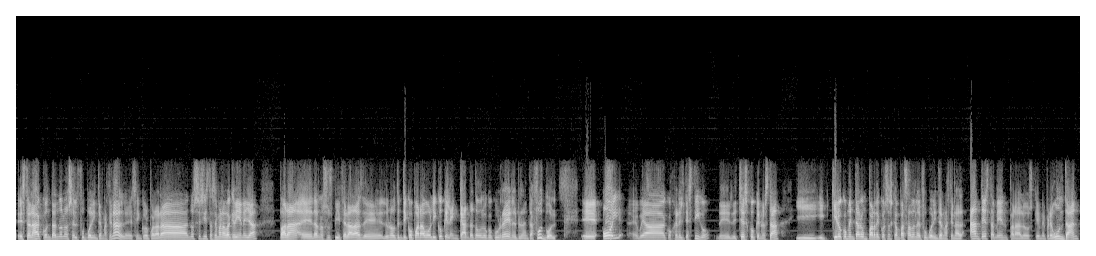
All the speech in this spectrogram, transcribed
estará contándonos el fútbol internacional. se incorporará, no sé si esta semana o la que viene ya, para eh, darnos sus pinceladas de, un auténtico parabólico que le encanta todo lo que ocurre en el planeta fútbol. Eh, hoy eh, voy a coger el testigo de, Chesco, que no está, y, quiero comentar un par de cosas que han pasado en el fútbol internacional. Antes, también, para los que me preguntan,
